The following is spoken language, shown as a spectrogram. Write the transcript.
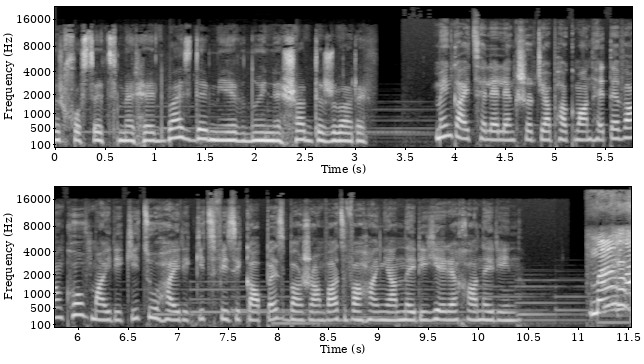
էր, խոսեց մեր հետ, բայց դե միևնույն է, շատ դժվար է։ Մենք այցելել ենք շրջափակման հետևանքով մայրիկից ու հայրիկից ֆիզիկապես բաժանված Վահանյանների երեխաներին։ Մամա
